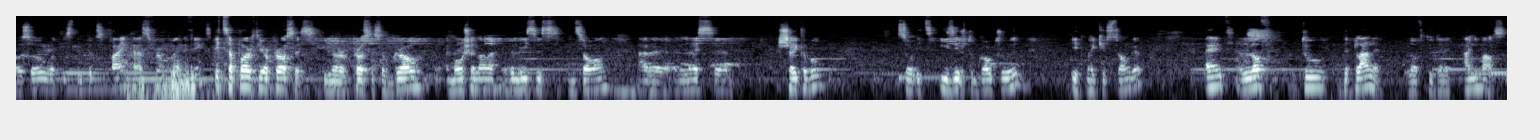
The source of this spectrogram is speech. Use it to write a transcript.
also what is detoxifying us from many things. It supports your process, your process of growth, emotional releases and so on are uh, less uh, so it's easier to go through it. It makes you stronger. And love to the planet, love to the animals,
